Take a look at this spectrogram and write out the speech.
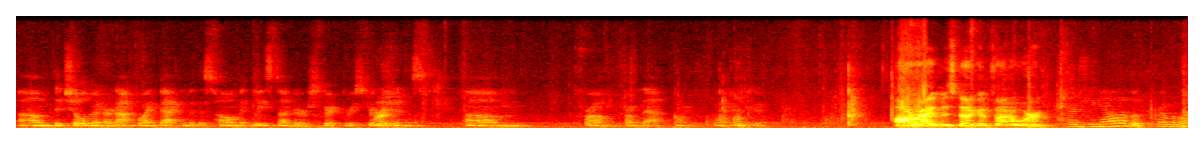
um, the children are not going back into this home, at least under strict restrictions um, from, from that point point of view. All right, Ms. Duggan, final word? Judge, we now have a criminal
